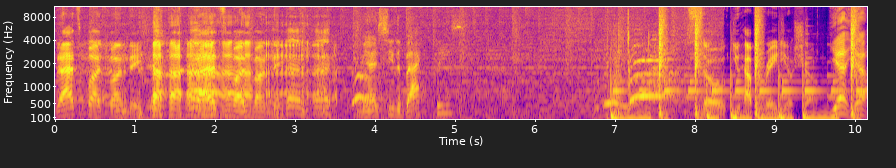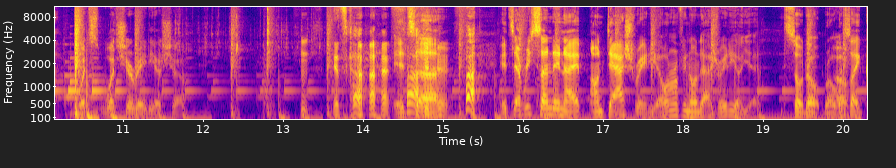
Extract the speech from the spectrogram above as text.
that's Bud Bundy. That's Bud Bundy. May I see the back, please? So you have a radio show. yeah, yeah. What's what's your radio show? it's It's uh, it's every Sunday night on Dash Radio. I don't know if you know Dash Radio yet. It's so dope, bro. It's Oh. like,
